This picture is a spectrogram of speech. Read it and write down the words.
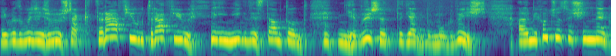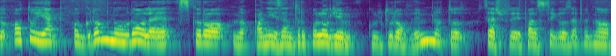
jakby to powiedzieć, żeby już tak trafił, trafił i nigdy stamtąd nie wyszedł, tak jakby mógł wyjść. Ale mi chodzi o coś innego, o to, jak ogromną rolę, skoro no, pan jest antropologiem kulturowym, no to też pan z tego zapewne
